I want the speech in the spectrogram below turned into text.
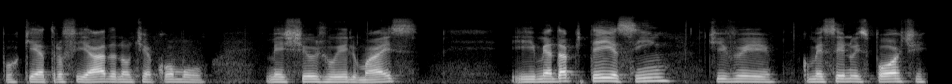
porque atrofiada, não tinha como mexer o joelho mais. E me adaptei assim, tive comecei no esporte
